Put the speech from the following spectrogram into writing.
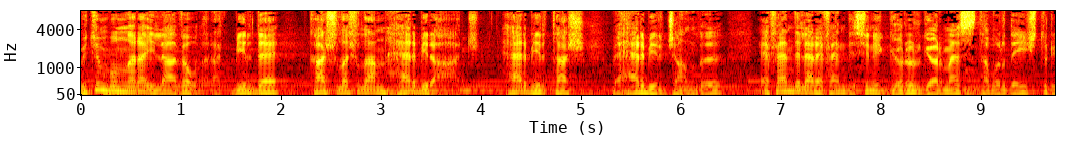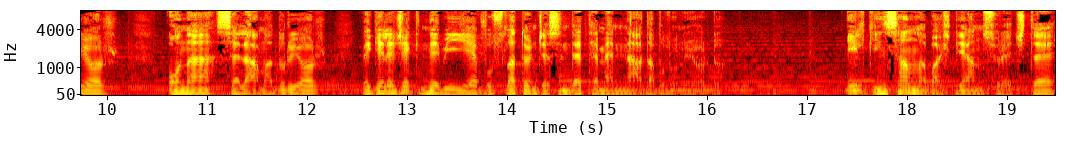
Bütün bunlara ilave olarak bir de karşılaşılan her bir ağaç, her bir taş ve her bir canlı efendiler efendisini görür görmez tavır değiştiriyor, ona selama duruyor ve gelecek Nebiye vuslat öncesinde temennada bulunuyordu. İlk insanla başlayan süreçte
